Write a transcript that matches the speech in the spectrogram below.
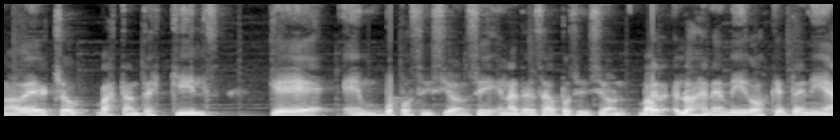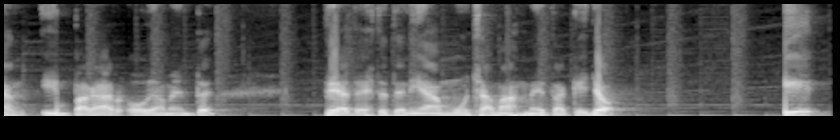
no haber hecho bastantes kills que en posición, sí, en la tercera posición. los enemigos que tenían y pagar, obviamente. Fíjate, este tenía mucha más meta que yo. Y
